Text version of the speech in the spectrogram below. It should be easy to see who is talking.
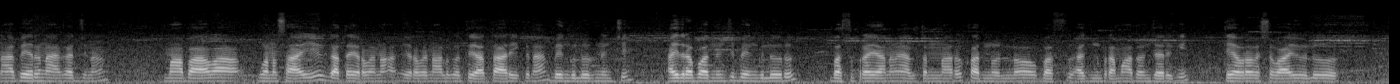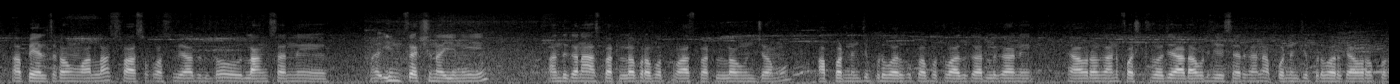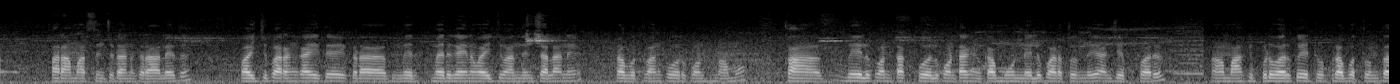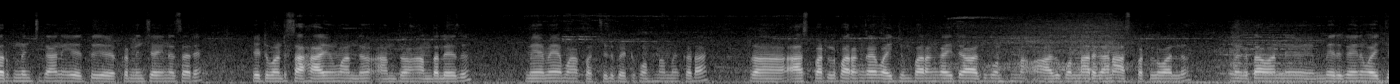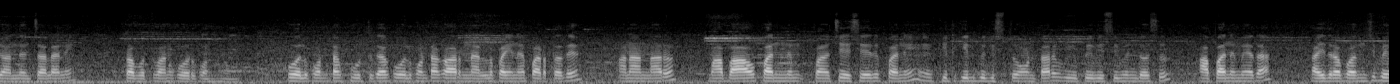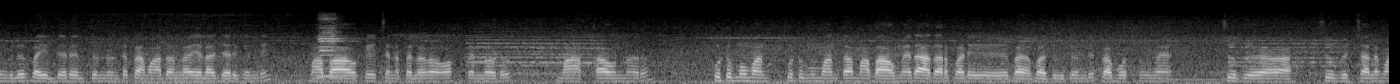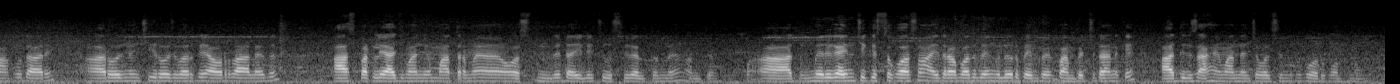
Speaker 1: నా పేరు నాగార్జున. మా బావ గుణసాయి గత ఇరవై నా ఇరవై నాలుగో తారీఖున బెంగళూరు నుంచి హైదరాబాద్ నుంచి బెంగళూరు బస్సు ప్రయాణం వెళ్తున్నారు. కర్నూలులో బస్సు అగ్ని ప్రమాదం జరిగి తీవ్ర విషవాయువులు పీల్చడం వల్ల శ్వాసకోశ వ్యాధులతో లంగ్స్ అన్ని ఇన్ఫెక్షన్ అయినాయి. అందుకని హాస్పిటల్లో ప్రభుత్వ హాస్పిటల్లో ఉంచాము. అప్పటి నుంచి ఇప్పటి వరకు ప్రభుత్వ అధికారులు కానీ ఎవరో కానీ ఫస్ట్ రోజే అడౌట్ చేశారు కానీ అప్పటి నుంచి ఇప్పటి వరకు ఎవరో పరామర్శించడానికి రాలేదు. వైద్యపరంగా అయితే ఇక్కడ మెరు మెరుగైన వైద్యం అందించాలని ప్రభుత్వాన్ని కోరుకుంటున్నాము. కా మేలుకొంట కోలుకుంటా ఇంకా మూడు నెలలు పడుతుంది అని చెప్పారు. మాకు ఇప్పటి వరకు ఎటు ప్రభుత్వం తరపు నుంచి కానీ ఎటు ఎక్కడి నుంచి అయినా సరే ఎటువంటి సహాయం అంద అంద అందలేదు. మేమే మా ఖర్చులు పెట్టుకుంటున్నాం ఇక్కడ. హాస్పిటల్ పరంగా వైద్యం పరంగా అయితే ఆదుకుంటున్నా ఆదుకున్నారు కానీ హాస్పిటల్ వాళ్ళు మిగతావన్నీ మెరుగైన వైద్యం అందించాలని ప్రభుత్వాన్ని కోరుకుంటున్నాము. కోలుకుంటా పూర్తిగా కోలుకుంటా ఒక ఆరు నెలల పైన పడుతుంది అని అన్నారు. మా బావ పని చేసేది పని కిటికీలు బిగిస్తూ ఉంటారు యూపీవీసీ విండోస్. ఆ పని మీద హైదరాబాద్ నుంచి బెంగళూరు బయలుదేరి వెళ్తుంటుంటే ప్రమాదంలో ఇలా జరిగింది? మా బావకి చిన్నపిల్లలు ఒక పిల్లోడు మా అక్క ఉన్నారు. కుటుంబం అంత కుటుంబం అంతా మా బావ మీద ఆధారపడి బ- బతుకుతుంది. ప్రభుత్వమే చూపి చూపించాలి మాకు దారి. ఆ రోజు నుంచి ఈ రోజు వరకు ఎవరు రాలేదు. హాస్పిటల్ యాజమాన్యం మాత్రమే వస్తుంది డైలీ చూసి వెళ్తుంది అంతే. మెరుగైన చికిత్స కోసం హైదరాబాద్ బెంగళూరు పంపించడానికి ఆర్థిక సహాయం అందించవలసిందిగా కోరుకుంటున్నాం.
